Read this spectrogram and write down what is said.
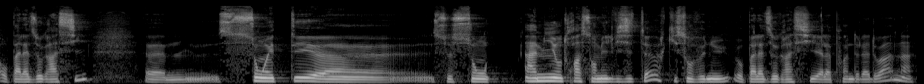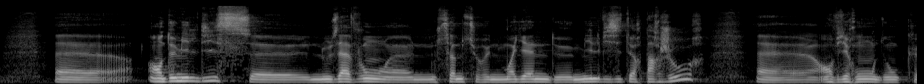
au Palazzo Grassi, euh, sont été, ce sont 1 300 000 visiteurs qui sont venus au Palazzo Grassi à la pointe de la douane. En 2010, nous, avons, nous sommes sur une moyenne de 1000 visiteurs par jour. environ donc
